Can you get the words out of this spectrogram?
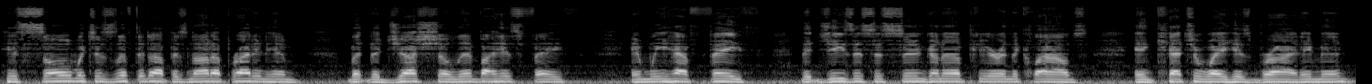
his soul which is lifted up is not upright in him, but the just shall live by his faith. And we have faith that Jesus is soon going to appear in the clouds and catch away his bride. Amen.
